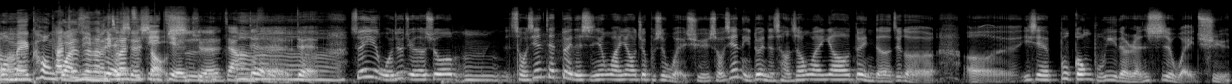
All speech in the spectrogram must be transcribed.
我没空他管你们们这些己解事决这样子。对对。嗯，所以我就觉得说，嗯，首先在对的时间弯腰就不是委屈，首先你对你的厂商弯腰，对你的这个呃一些不公不义的人是委屈，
